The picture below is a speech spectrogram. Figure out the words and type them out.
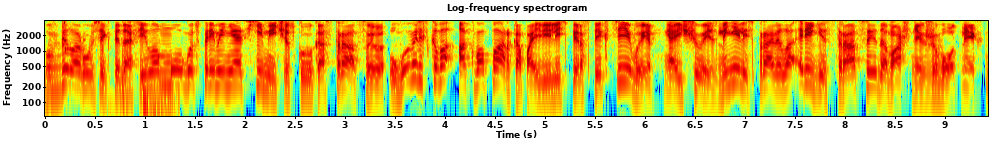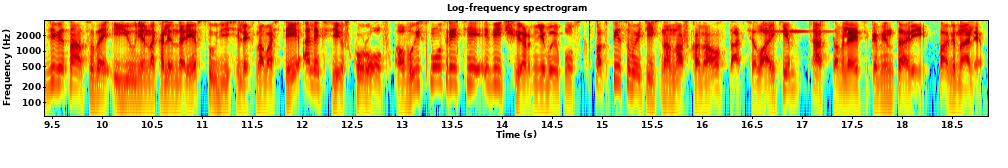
В Беларуси к педофилам могут применять химическую кастрацию. У Гомельского аквапарка появились перспективы, а еще изменились правила регистрации домашних животных. 19 июня на календаре в студии сильных новостей Алексей Шкуров. Вы смотрите вечерний выпуск. Подписывайтесь на наш канал, ставьте лайки, оставляйте комментарии. Погнали!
